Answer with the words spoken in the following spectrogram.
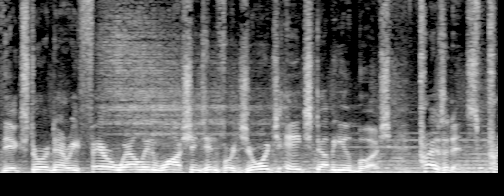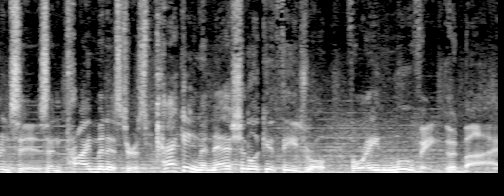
the extraordinary farewell in Washington for George H.W. Bush. Presidents, princes, and prime ministers packing the National Cathedral for a moving goodbye.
